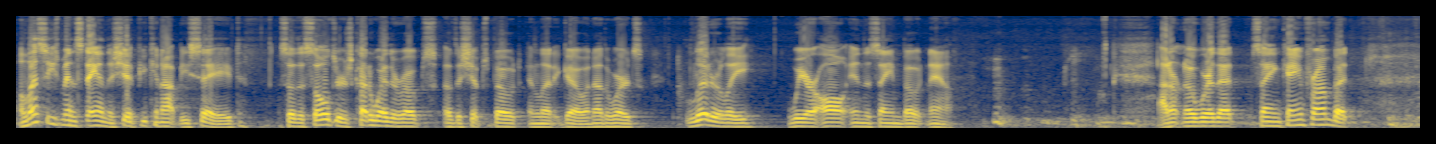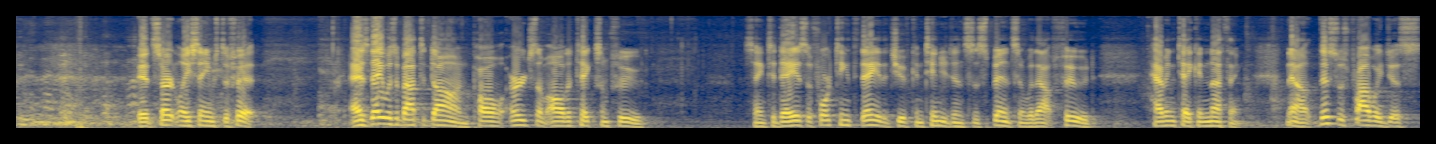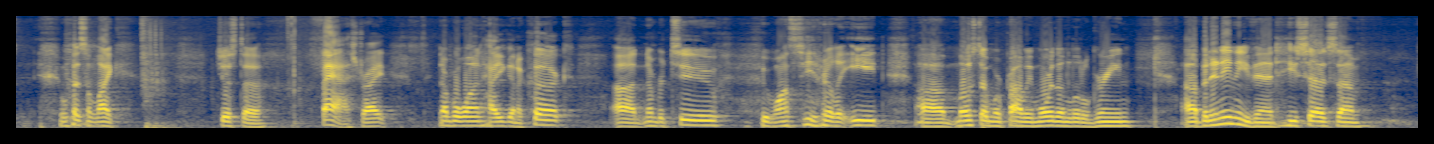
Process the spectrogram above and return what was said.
Unless these men stay on the ship, you cannot be saved. So the soldiers cut away the ropes of the ship's boat and let it go. In other words, literally, we are all in the same boat now. I don't know where that saying came from, but it certainly seems to fit. As day was about to dawn, Paul urged them all to take some food, saying, Today is the 14th day that you have continued in suspense and without food, having taken nothing. Now, this was probably just, it wasn't like just a fast, right? Number one, how are you going to cook? Uh, number two, who wants to really eat. Uh, most of them were probably more than a little green. Uh, but in any event, he says, um,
